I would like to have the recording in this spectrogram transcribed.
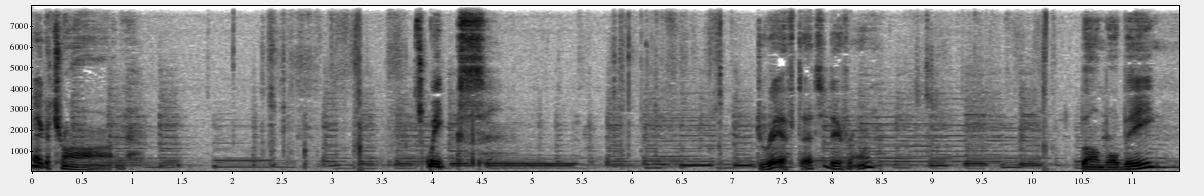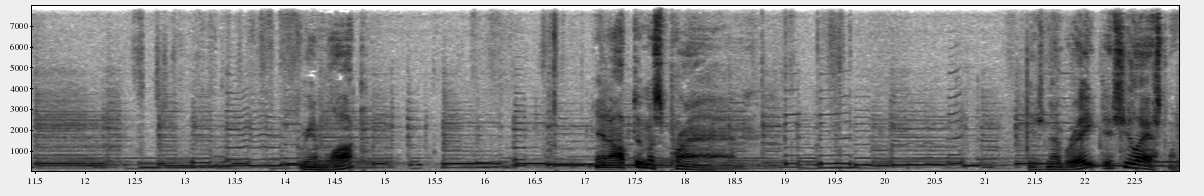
Megatron. Sqweeks. Drift, that's a different one. Bumblebee. Grimlock, and Optimus Prime. Here's number eight. This your last one.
